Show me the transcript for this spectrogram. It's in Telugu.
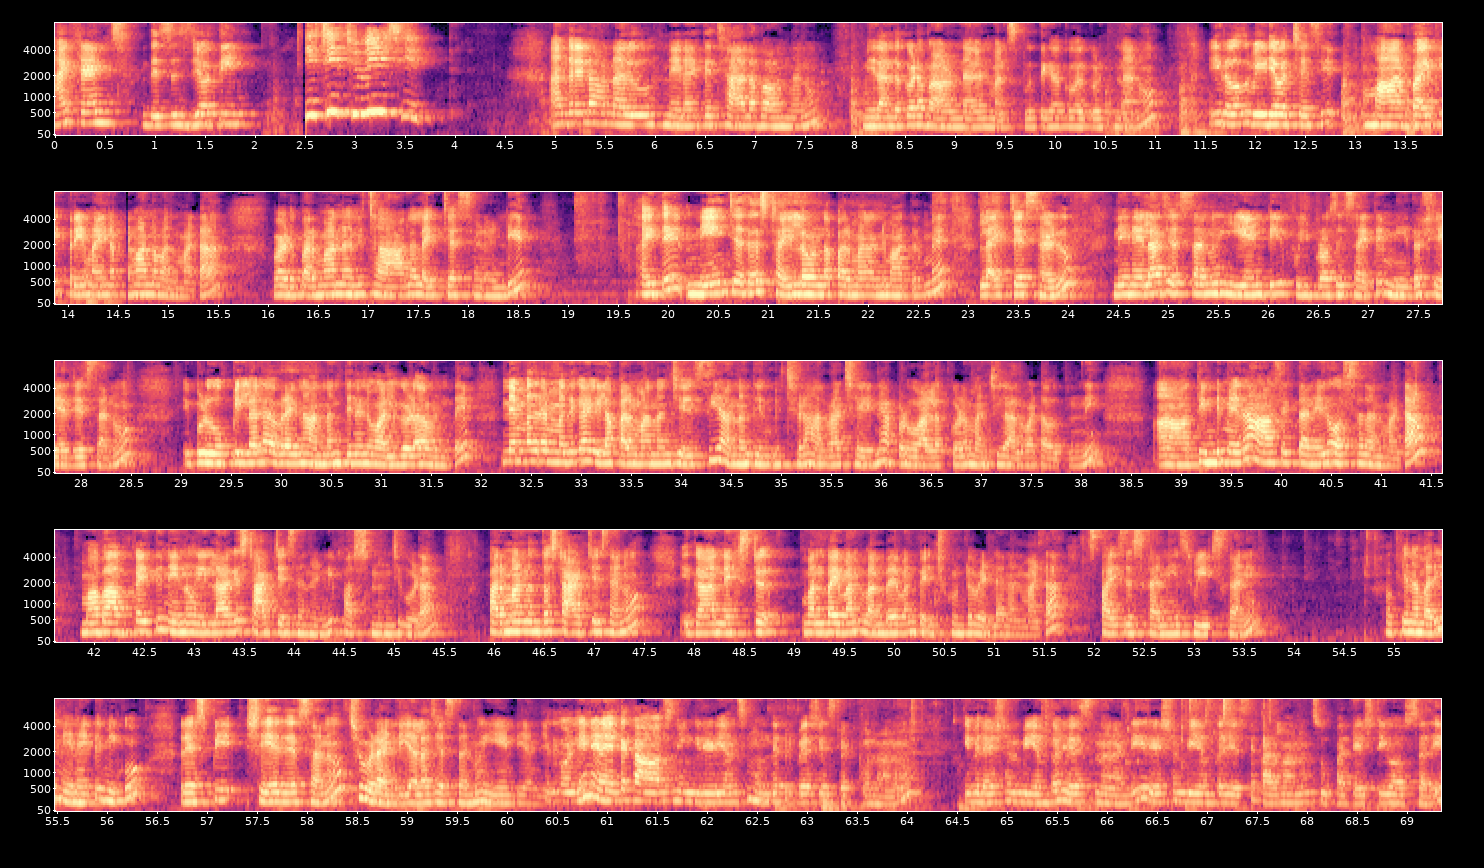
Hi friends this is Jyothi అందరు ఎలా ఉన్నారు? నేనైతే చాలా బాగున్నాను. మీరందరూ కూడా బాగుండాలని మనస్ఫూర్తిగా కోరుకుంటున్నాను. ఈరోజు వీడియో వచ్చేసి మా అబ్బాయికి ప్రేమైన పరమాన్నం అనమాట వాడు పరమాన్నాన్ని చాలా లైక్ చేస్తాడండి. అయితే నేను చేసే స్టైల్లో ఉన్న పరమాణాన్ని మాత్రమే లైక్ చేస్తాడు. నేను ఎలా చేస్తాను? ఏంటి? ఫుల్ ప్రాసెస్ అయితే మీతో షేర్ చేస్తాను. ఇప్పుడు పిల్లలు ఎవరైనా అన్నం తినని వాళ్ళు కూడా ఉంటే నెమ్మది నెమ్మదిగా ఇలా పరమాన్నం చేసి అన్నం తినిపించడం అలవాటు చేయండి. అప్పుడు వాళ్ళకు కూడా మంచిగా అలవాటు అవుతుంది. తిండి మీద ఆసక్తి అనేది వస్తుంది అనమాట మా బాబుకి అయితే నేను ఇలాగే స్టార్ట్ చేశానండి ఫస్ట్ నుంచి కూడా. పరమాన్నంతో స్టార్ట్ చేశాను. ఇక next one by one one by one పెంచుకుంటూ వెళ్ళాను అనమాట స్పైసెస్ కానీ స్వీట్స్ కానీ. ఓకేనా? మరి నేనైతే మీకు రెసిపీ షేర్ చేస్తాను. చూడండి ఎలా చేస్తాను ఏంటి అని చెప్పి. ఇదిగోండి నేనైతే కావాల్సిన ఇంగ్రీడియంట్స్ ముందే ప్రిపేర్ చేసి పెట్టుకున్నాను. ఇవి రేషన్ బియ్యంతో చేస్తున్నానండి. రేషన్ బియ్యంతో చేస్తే పరమాన్నం సూపర్ టేస్టీగా వస్తుంది.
